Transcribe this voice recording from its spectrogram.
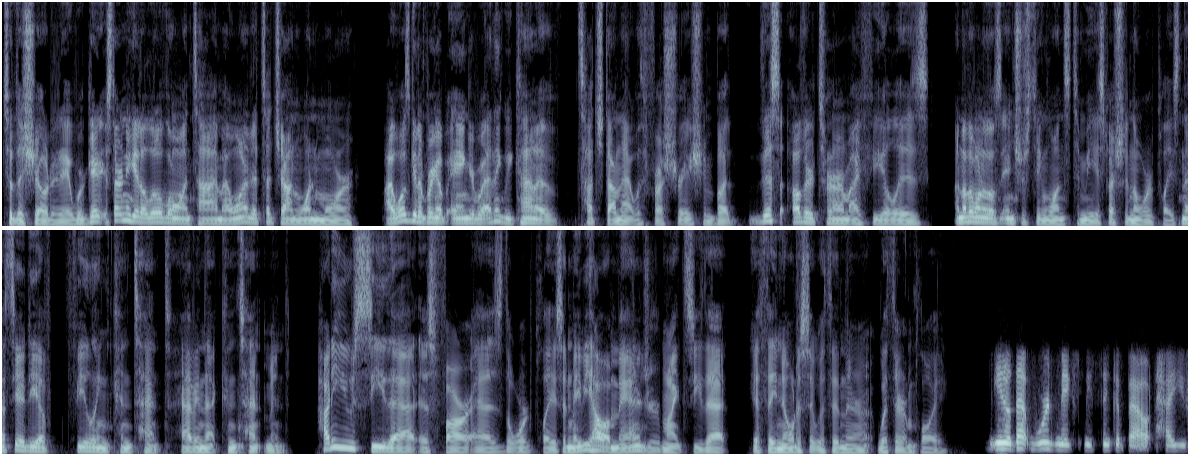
to the show today. We're getting, starting to get a little low on time. I wanted to touch on one more I was going to bring up anger, but I think we kind of touched on that with frustration. But this other term I feel is another one of those interesting ones to me, especially in the workplace. And that's the idea of feeling content, having that contentment. How do you see that as far as the workplace and maybe how a manager might see that if they notice it within their with their employee? You know, that word makes me think about how you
